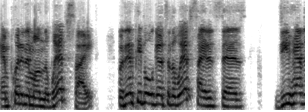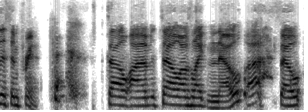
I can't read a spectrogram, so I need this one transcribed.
and putting them on the website. But then people will go to the website and says, do you have this in print? so, um, so I was like, no. Uh, so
